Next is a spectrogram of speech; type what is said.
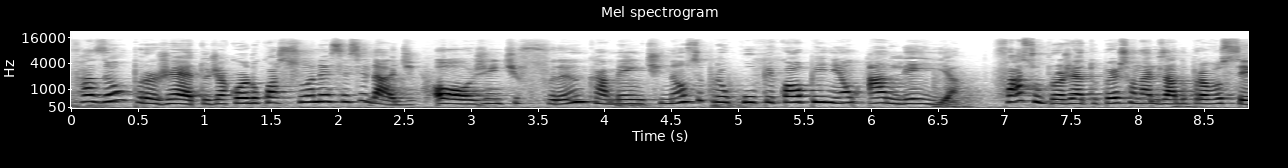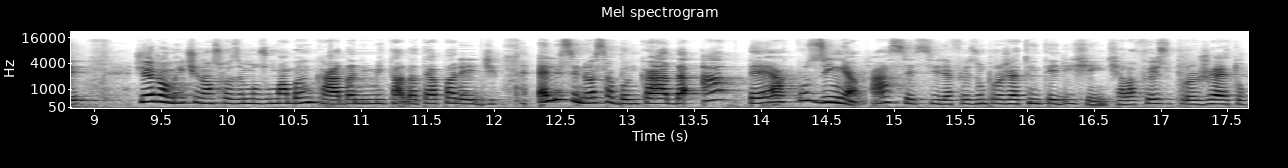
fazer um projeto de acordo com a sua necessidade. Ó, oh, gente, francamente, não se preocupe com a opinião alheia Faça um projeto personalizado para você. Geralmente nós fazemos uma bancada limitada até a parede. Ela ensinou essa bancada até a cozinha. A Cecília fez um projeto inteligente. Ela fez o projeto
